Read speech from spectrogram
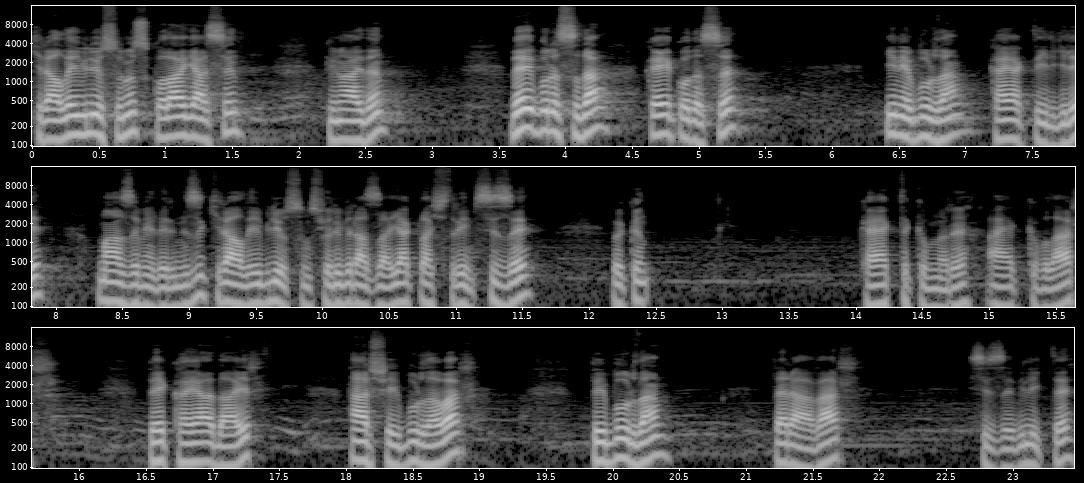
kiralayabiliyorsunuz. Kolay gelsin. Günaydın. Ve burası da kayak odası. Yine buradan kayakla ilgili malzemelerinizi kiralayabiliyorsunuz. Şöyle biraz daha yaklaştırayım size. Bakın kayak takımları, ayakkabılar ve kayağa dair her şey burada var. Ve buradan beraber sizle birlikte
